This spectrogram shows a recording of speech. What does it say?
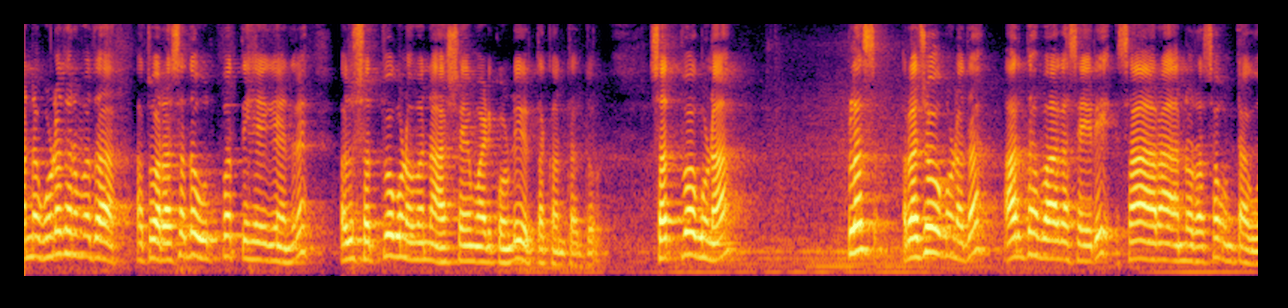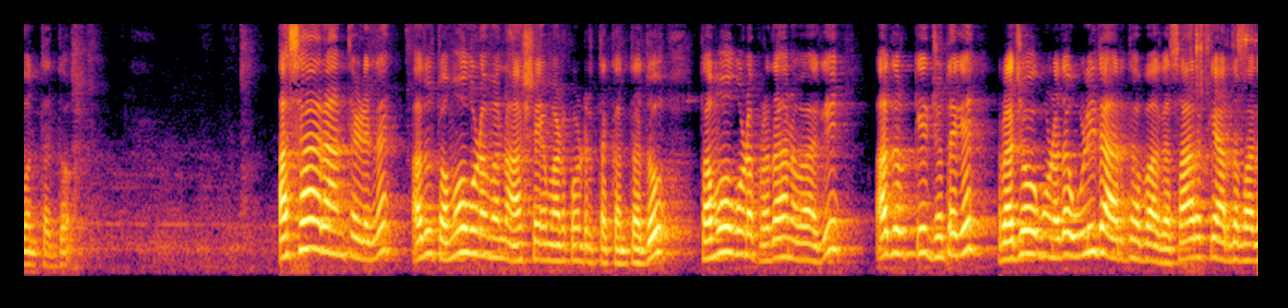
ಅನ್ನೋ ಗುಣಧರ್ಮದ ಅಥವಾ ರಸದ ಉತ್ಪತ್ತಿ ಹೇಗೆ ಅಂದರೆ ಅದು ಸತ್ವಗುಣವನ್ನು ಆಶ್ರಯ ಮಾಡಿಕೊಂಡು ಇರ್ತಕ್ಕಂಥದ್ದು. ಸತ್ವಗುಣ ಪ್ಲಸ್ ರಜೋಗುಣದ ಅರ್ಧ ಭಾಗ ಸೇರಿ ಸಾರ ಅನ್ನೋ ರಸ ಉಂಟಾಗುವಂಥದ್ದು. ಅಸಾರ ಅಂತ ಹೇಳಿದರೆ ಅದು ತಮೋಗುಣವನ್ನು ಆಶ್ರಯ ಮಾಡಿಕೊಂಡಿರ್ತಕ್ಕಂಥದ್ದು. ತಮೋಗುಣ ಪ್ರಧಾನವಾಗಿ ಅದಕ್ಕೆ ಜೊತೆಗೆ ರಜೋಗುಣದ ಉಳಿದ ಅರ್ಧ ಭಾಗ, ಸಾರಕ್ಕೆ ಅರ್ಧ ಭಾಗ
